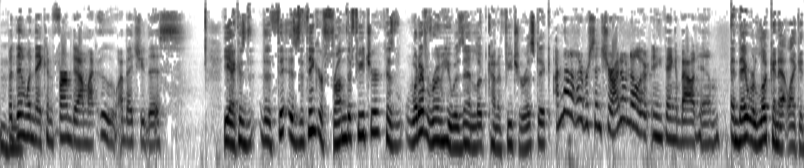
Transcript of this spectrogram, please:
but then when they confirmed it, I'm like, ooh, I bet you this. yeah, because the th- is the thinker from the future because whatever room he was in looked kind of futuristic, I'm not 100 percent sure. I don't know anything about him. and they were looking at like a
